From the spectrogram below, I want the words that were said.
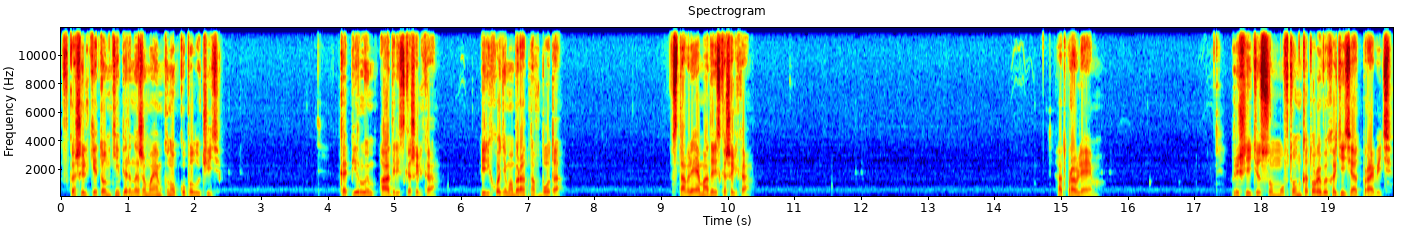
В кошельке TonKeeper нажимаем кнопку «Получить». Копируем адрес кошелька. Переходим обратно в бота. Вставляем адрес кошелька. Отправляем. Пришлите сумму в тон, который вы хотите отправить.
